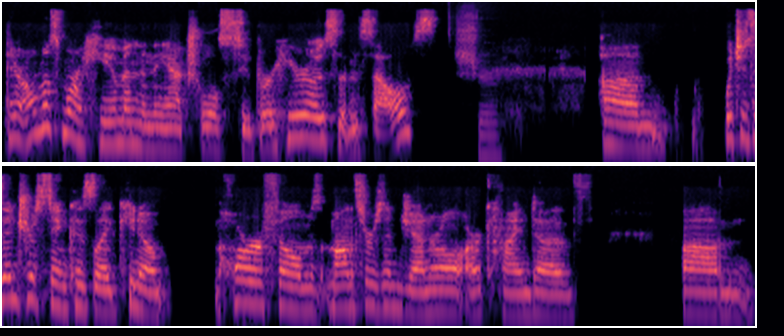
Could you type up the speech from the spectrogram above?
they're almost more human than the actual superheroes themselves sure um, which is interesting because like you know horror films monsters in general are kind of um,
